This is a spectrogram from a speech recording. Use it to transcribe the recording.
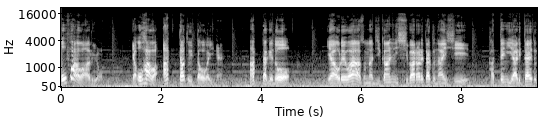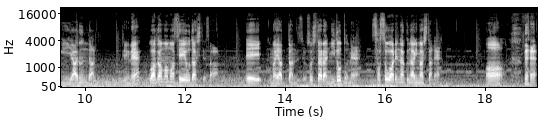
オファーはあるよ。いや、オファーはあったと言った方がいいね。あったけど、いや、俺はそんな時間に縛られたくないし、勝手にやりたい時にやるんだっていうね、わがまま性を出してさ、で、まあやったんですよ。そしたら二度とね、誘われなくなりましたね。ああ、ね。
